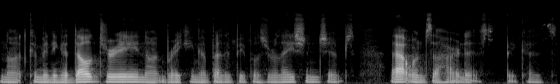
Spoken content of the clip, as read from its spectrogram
not committing adultery, not breaking up other people's relationships. That one's the hardest because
